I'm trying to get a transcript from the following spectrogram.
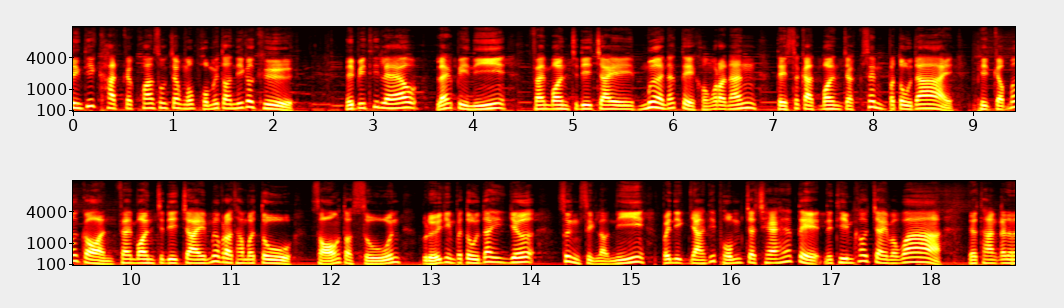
สิ่งที่ขัดกับความทรงจำของผมในตอนนี้ก็คือ ในปีที่แล้วและปีนี้แฟนบอลจะดีใจเมื่อนักเตะของเรานั้นเตะสกัดบอลจากเส้นประตูได้ ผิดกับเมื่อก่อนแฟนบอลจะดีใจเมื่อเราทำประตู 2 ต่อ 0 หรือยิงประตูได้เยอะ ซึ่งสิ่งเหล่านี้เป็นอีกอย่างที่ผมจะแชร์ให้นักเตะในทีมเข้าใจมาว่าแนวทางการน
